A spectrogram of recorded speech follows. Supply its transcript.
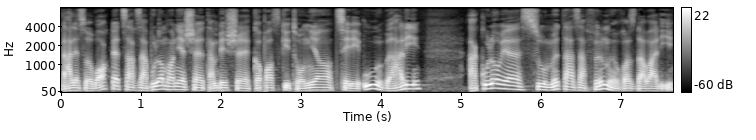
Dalej so w Worklecach za bulom honiesze, tam byše koparski turnier CDU w hali, a kulowie su myta za filmy rozdawali.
